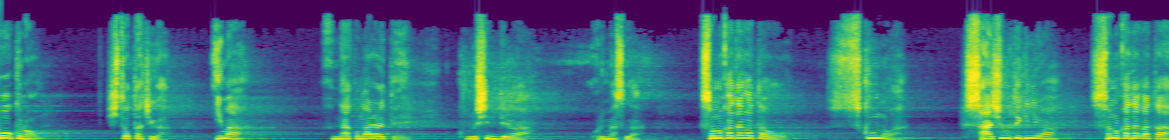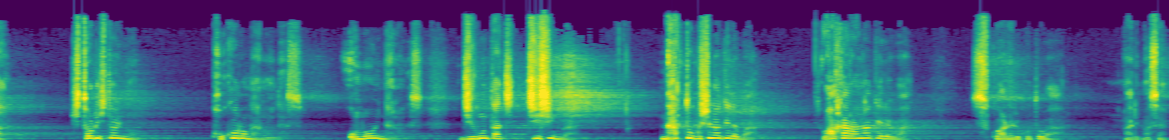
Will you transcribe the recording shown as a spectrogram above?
多くの人たちが今亡くなられて苦しんではおりますがその方々を救うのは最終的にはその方々一人一人の心なのです。思いなのです。自分たち自身が納得しなければ分からなければ救われることはありません。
